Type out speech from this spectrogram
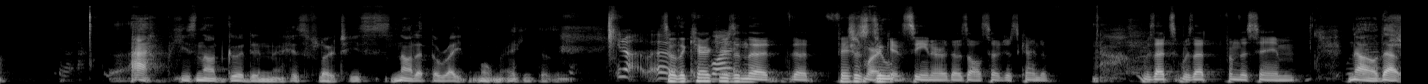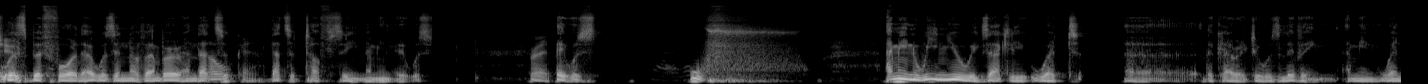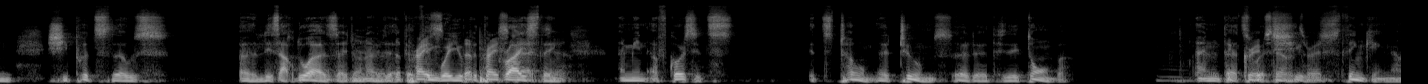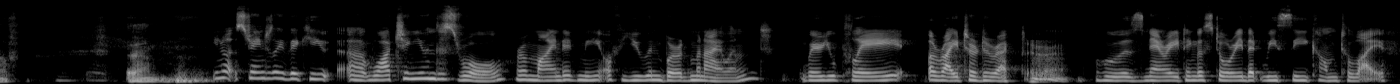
ah, he's not good in his flirt. He's not at the right moment. He doesn't. You know. Uh, So the characters why- in the the fish Just do- market scene are those also just kind of was that was that from the same? No, that Shoot. was before. That was in November, and that's Oh, a, okay. that's a tough scene. I mean, it was Right. it was. Oof. I mean, we knew exactly what uh, the character was living. I mean, when she puts those uh, les ardoises, I don't know the- the, the the price- thing where you the put price the price tags, thing. yeah. I mean, of course, it's it's tomb, uh, tombs, uh, the, the tombe, and that's what she gravestones, was thinking of. You know, strangely, Vicky, uh, watching you in this role reminded me of you in Bergman Island, where you play a writer director who is narrating a story that we see come to life.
